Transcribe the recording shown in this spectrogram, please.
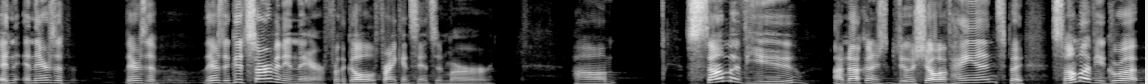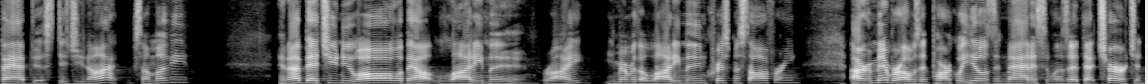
and and there's a there's a there's a good sermon in there for the gold, frankincense, and myrrh. Um, some of you, I'm not going to do a show of hands, but some of you grew up Baptist, did you not? Some of you? And I bet you knew all about Lottie Moon, right? You remember the Lottie Moon Christmas offering? I remember I was at Parkway Hills in Madison, was at that church, and,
